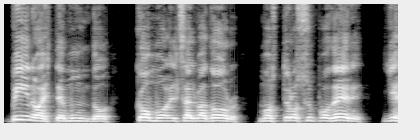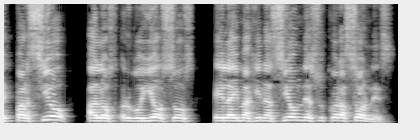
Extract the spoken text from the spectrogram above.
vino a este mundo como el Salvador mostró su poder y esparció a los orgullosos en la imaginación de sus corazones.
